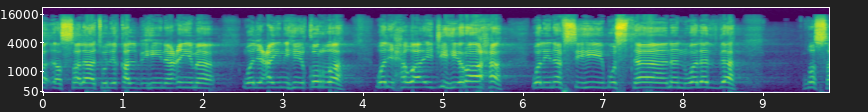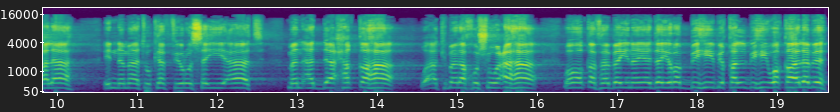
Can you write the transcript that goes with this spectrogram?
الصلاة لقلبه نعيما ولعينه قرة ولحوائجه راحة ولنفسه بستانا ولذة. والصلاة إنما تكفر سيئات من أدى حقها وأكمل خشوعها ووقف بين يدي ربه بقلبه وقالبه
